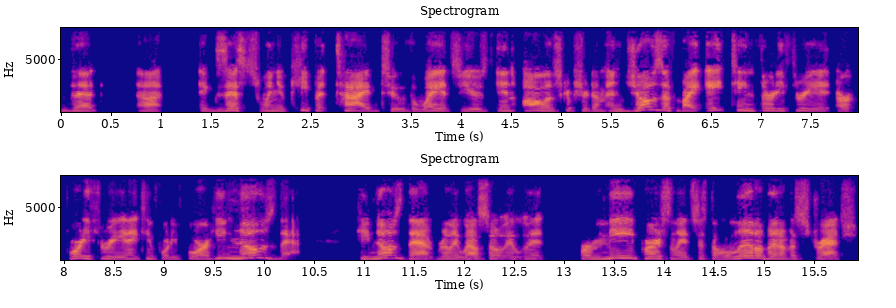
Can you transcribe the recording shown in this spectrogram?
that uh, exists when you keep it tied to the way it's used in all of scripturedom. And Joseph, by 1833 or 43 in 1844, he knows that. He knows that really well. So it, it for me personally, it's just a little bit of a stretch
